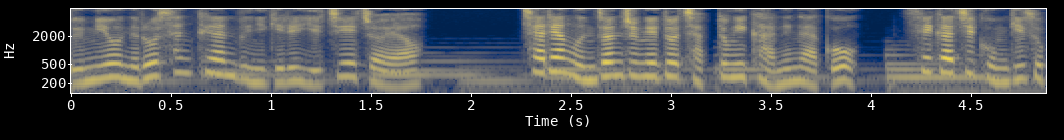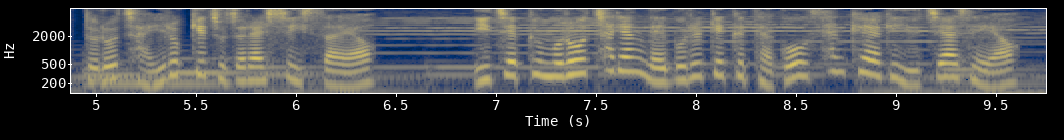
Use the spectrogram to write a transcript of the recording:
음이온으로 상쾌한 분위기를 유지해줘요. 차량 운전 중에도 작동이 가능하고 세 가지 공기 속도로 자유롭게 조절할 수 있어요. 이 제품으로 차량 내부를 깨끗하고 상쾌하게 유지하세요.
